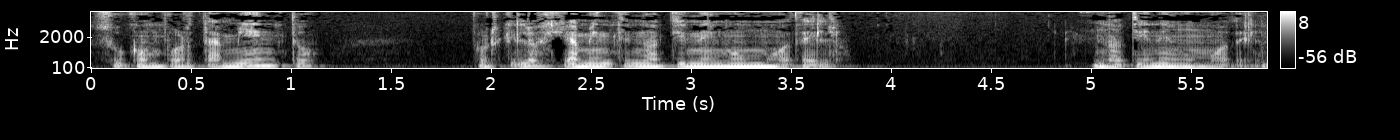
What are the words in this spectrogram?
su comportamiento porque lógicamente no tienen un modelo. No tienen un modelo.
